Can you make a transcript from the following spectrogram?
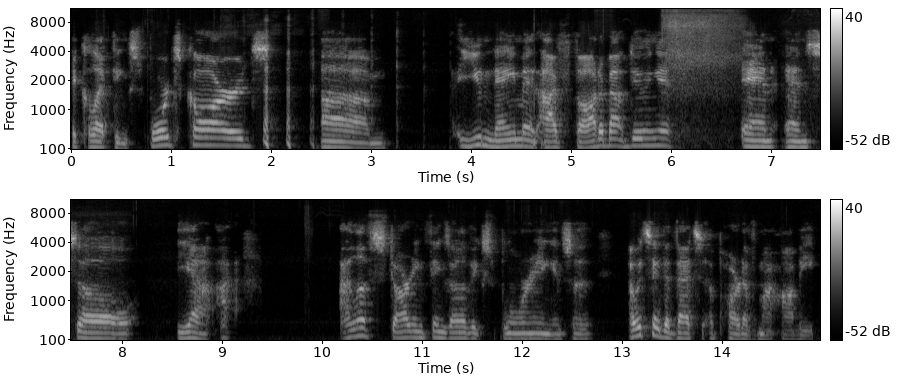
to collecting sports cards, um, you name it. I've thought about doing it, and and so yeah, I I love starting things. I love exploring, and so I would say that that's a part of my hobby.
